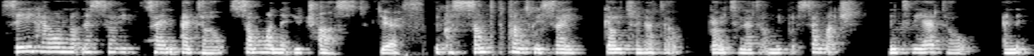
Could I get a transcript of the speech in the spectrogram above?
see how I'm not necessarily saying adult, someone that you trust. Yes. Because sometimes we say, go to an adult, go to an adult, and we put so much into the adult. And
